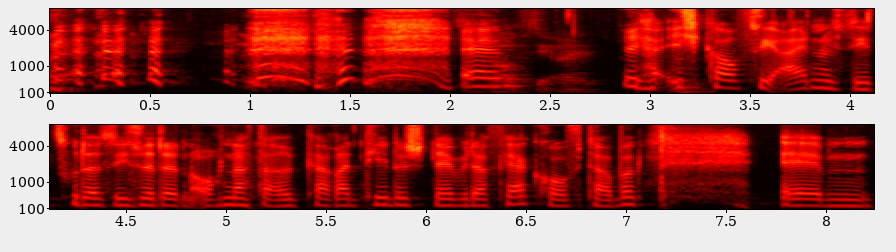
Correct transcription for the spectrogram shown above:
ähm, ja, ich kaufe sie ein und ich sehe zu, dass ich sie dann auch nach der Quarantäne schnell wieder verkauft habe. Ähm,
